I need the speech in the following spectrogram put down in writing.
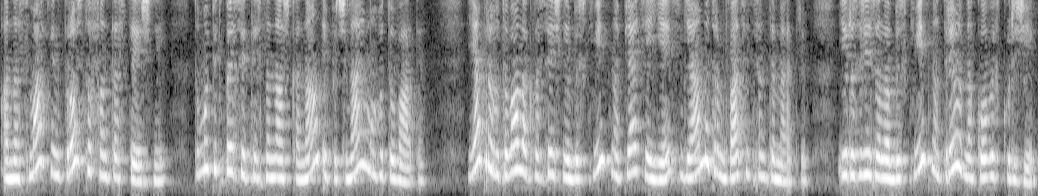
а на смак він просто фантастичний. Тому підписуйтесь на наш канал і починаємо готувати. Я приготувала класичний бисквіт на 5 яєць діаметром 20 см і розрізала бисквіт на 3 однакових коржі.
